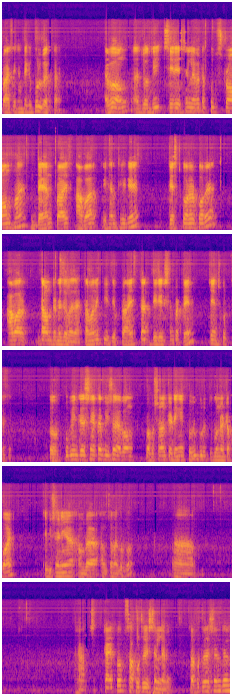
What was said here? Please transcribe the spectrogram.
প্রাইস এখান থেকে পুল ব্যাক করে এবং যদি সেই রেজিস্ট্যান্ট লেভেলটা খুব স্ট্রং হয় দেন প্রাইস আবার এখান থেকে টেস্ট করার পরে আবার ডাউন ট্রেন্ডে চলে যায়। তার মানে কি? যে প্রাইস তার ডিরেকশন বা ট্রেন্ড চেঞ্জ করতেছে। তো খুবই ইন্টারেস্টিং একটা বিষয় এবং প্রফেশনাল ট্রেডিং এ খুবই গুরুত্বপূর্ণ একটা পয়েন্ট এই বিষয় নিয়ে আমরা আলোচনা করব। হ্যাঁ type of support resistant level support রেজিস্ট্যান্টের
